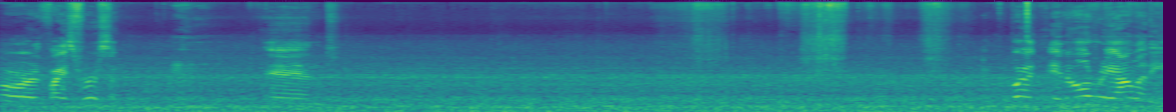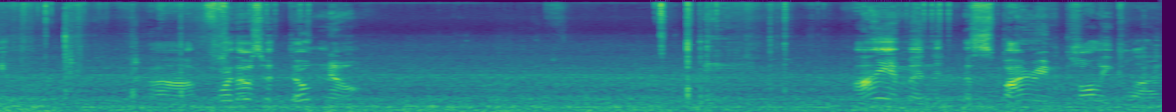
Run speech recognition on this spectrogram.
or vice versa, and But in all reality, uh, for those who don't know, I am an aspiring polyglot.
